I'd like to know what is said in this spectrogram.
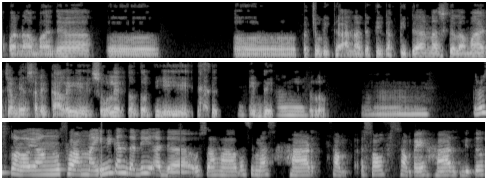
apa namanya uh, uh, kecurigaan ada tindak pidana segala macam ya sering kali sulit untuk ditindak gitu loh. Hmm. Terus kalau yang selama ini kan tadi ada usaha apa sih mas hard sampai soft sampai hard gitu.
